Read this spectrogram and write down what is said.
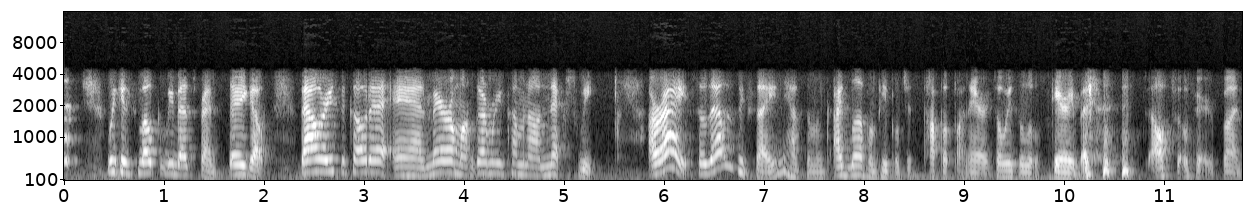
we can smoke and be best friends. There you go. Valerie Sakota and Meryl Montgomery coming on next week. All right, so that was exciting have someone. I love when people just pop up on air. It's always a little scary, but it's also very fun.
